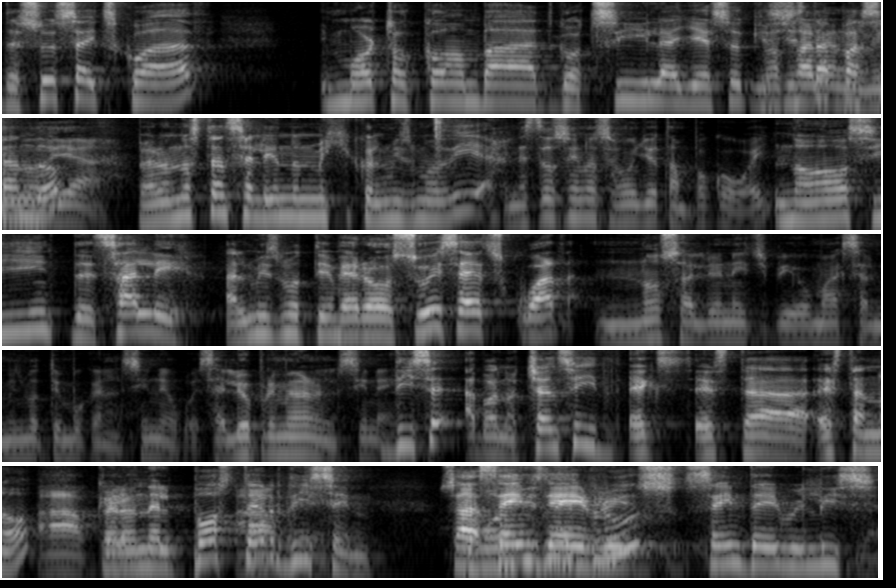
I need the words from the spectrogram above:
The Suicide Squad, Mortal Kombat, Godzilla y eso, que No sí está pasando, pero no están saliendo en México el mismo día. En Estados Unidos, según yo, tampoco, güey. No, sí, de- sale al mismo tiempo. Pero Suicide Squad no salió en HBO Max al mismo tiempo que en el cine, güey. Salió primero en el cine. Dice, ah, bueno, Chance y ex- esta, esta no, Ah, pero en el póster Ah, dicen, O sea, same Disney day Plus, same day release.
